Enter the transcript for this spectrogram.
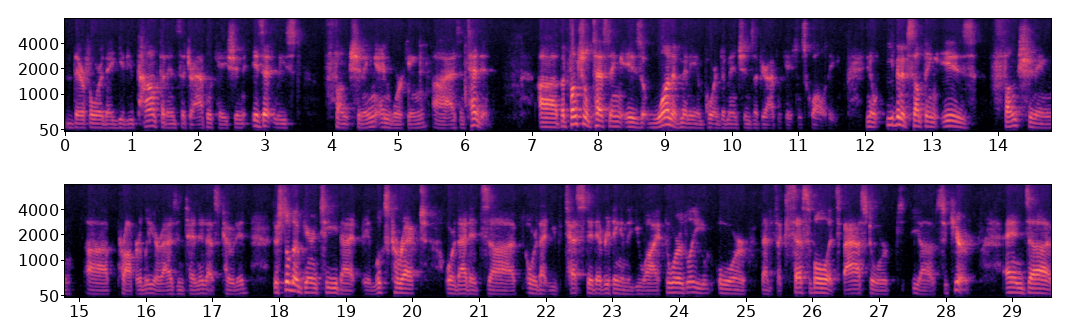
Therefore, they give you confidence that your application is at least functioning and working uh, as intended. Uh, but functional testing is one of many important dimensions of your application's quality. You know, even if something is functioning uh, properly or as intended, as coded, there's still no guarantee that it looks correct or that it's uh, or that you've tested everything in the UI thoroughly or that it's accessible, it's fast or uh, secure. And uh,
